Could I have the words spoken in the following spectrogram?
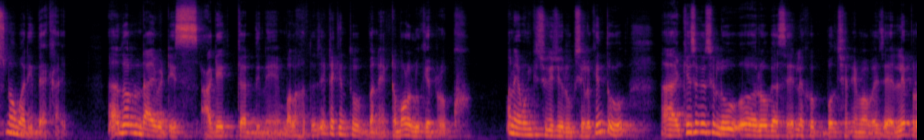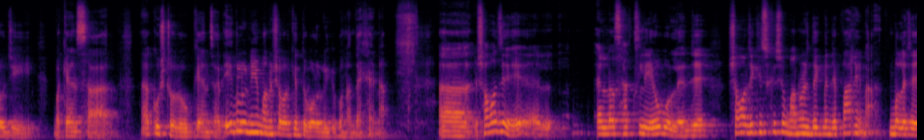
স্নোবারি দেখায়। ধরুন ডায়াবেটিস আগেকার দিনে বলা হতো যে এটা কিন্তু মানে একটা বড় লোকের রোগ। মানে এমন কিছু কিছু রোগ ছিল। কিন্তু কিছু কিছু রোগ আছে, লেখক বলছেন এভাবে যে লেপ্রোজি বা ক্যান্সার কুষ্ঠরোগ, ক্যান্সার, এগুলো নিয়ে মানুষ আবার কিন্তু বড় লোকিপনা দেখায় না। সমাজে এলডাস হাক্সলি এও বললেন যে, সমাজে কিছু কিছু মানুষ দেখবেন যে পারে না। বলে যে,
